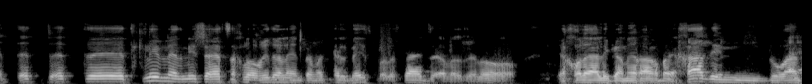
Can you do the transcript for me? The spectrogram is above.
את, את, את, את קליבלנד, מי שהיה צריך להוריד עליהם את המקל בייסבול עשה את זה, אבל זה לא... יכול היה להיגמר 4-1 עם דורנט.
